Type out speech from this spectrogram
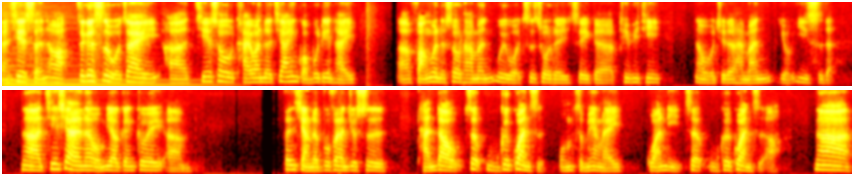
感谢神啊，这个是我在啊、接受台湾的佳音广播电台。啊，访问的时候，他们为我制作的这个 PPT，那我觉得还蛮有意思的。那接下来呢，我们要跟各位啊、分享的部分就是谈到这五个罐子，我们怎么样来管理这五个罐子啊？那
